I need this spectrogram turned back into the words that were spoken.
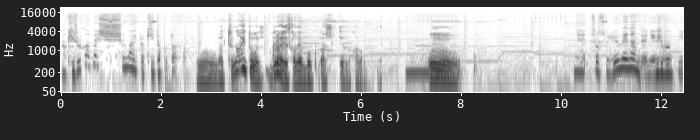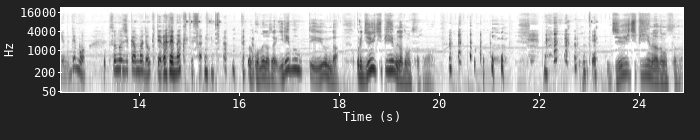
あギルガメッシュナイトは聞いたことある。うん、トゥナイトぐらいですかね、僕が知ってるのかな。うーうん。ね、そうそう、有名なんだよね、11pm。でも、その時間まで起きてられなくてさ、寝ちゃうんだよ。ごめんなさい。11って言うんだ。俺 11pm だと思ってたから。で？11pm だと思ってたから。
